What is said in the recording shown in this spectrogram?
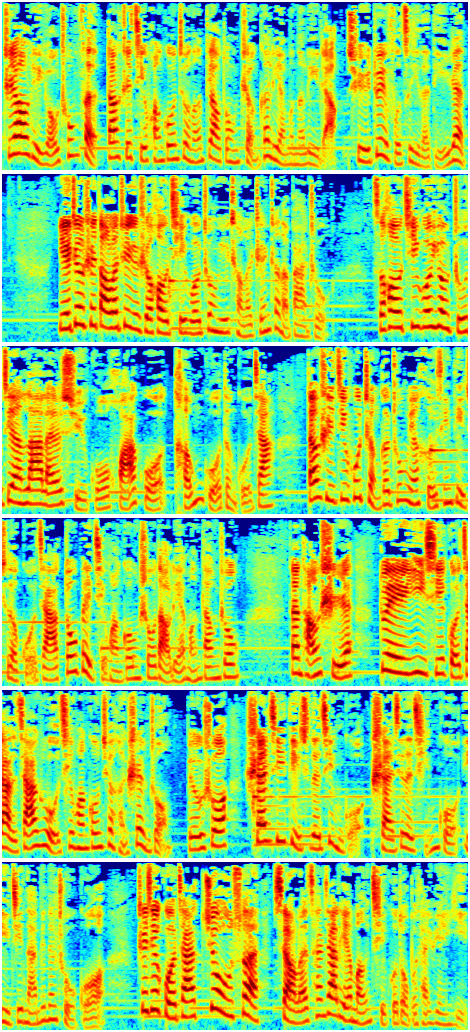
只要理由充分，当时齐桓公就能调动整个联盟的力量去对付自己的敌人。也正是到了这个时候，齐国终于成了真正的霸主。此后，齐国又逐渐拉来了许国、华国、滕国等国家。当时，几乎整个中原核心地区的国家都被齐桓公收到联盟当中。但唐时对一些国家的加入，齐桓公却很慎重。比如说，山西地区的晋国、陕西的秦国以及南边的楚国，这些国家就算想来参加联盟，齐国都不太愿意，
